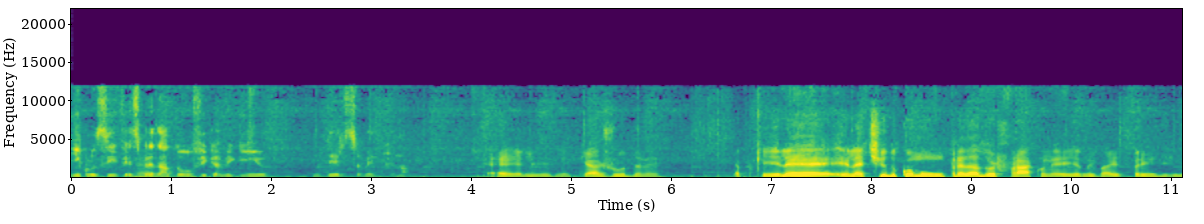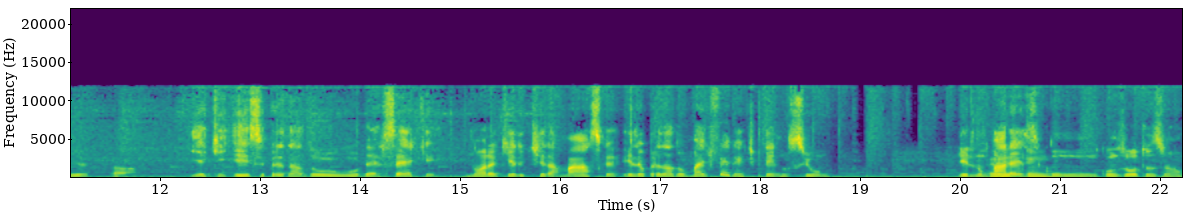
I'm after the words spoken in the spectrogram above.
Inclusive, esse É. predador fica amiguinho deles também no final. É, ele meio que ajuda, né? É porque ele é, ele é tido como um predador fraco, né? Ele vai prender e tal. E aqui, esse predador o Berserk, na hora que ele tira a máscara, ele é o predador mais diferente que tem no filme. Ele não É, parece tem- com, com os outros, não.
